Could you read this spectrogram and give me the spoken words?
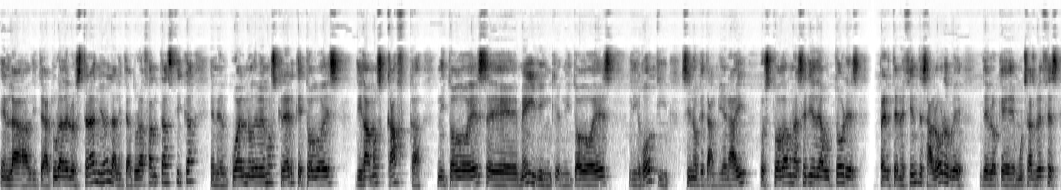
en la literatura de lo extraño, en la literatura fantástica, en el cual no debemos creer que todo es digamos, Kafka, ni todo es eh, Meiring, ni todo es Ligotti, sino que también hay pues toda una serie de autores pertenecientes al orbe de lo que muchas veces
